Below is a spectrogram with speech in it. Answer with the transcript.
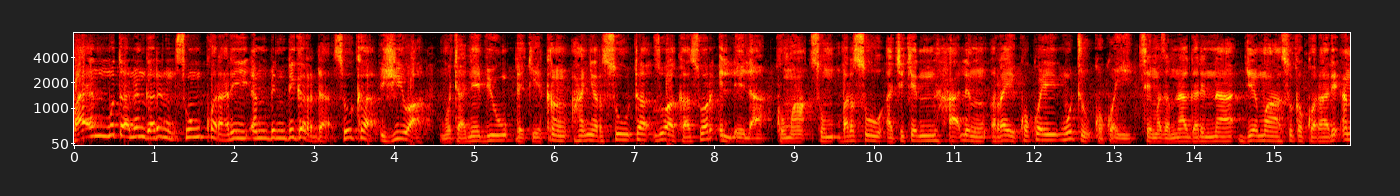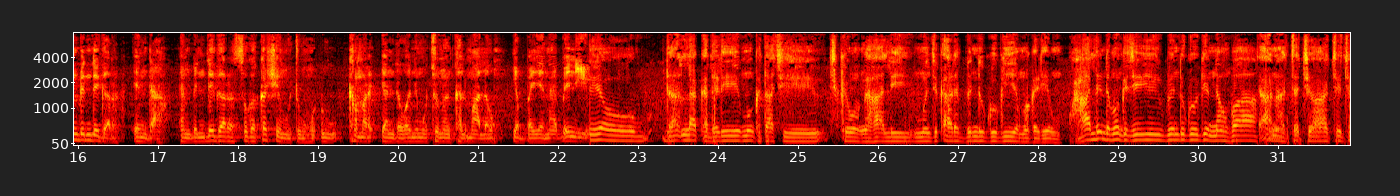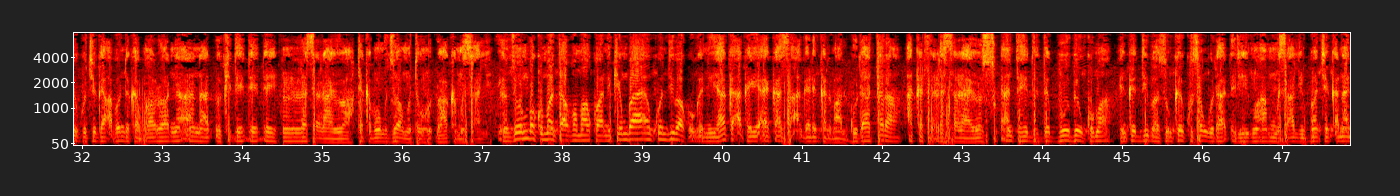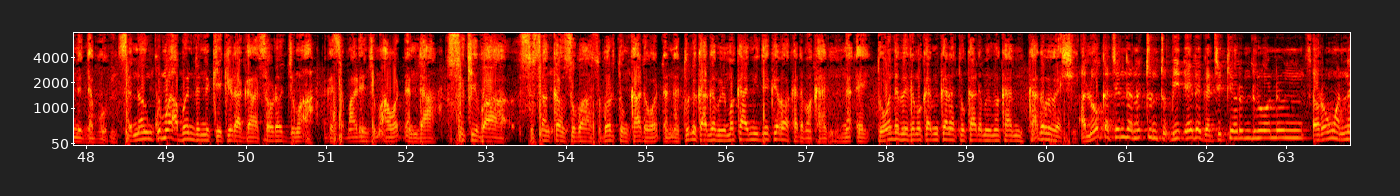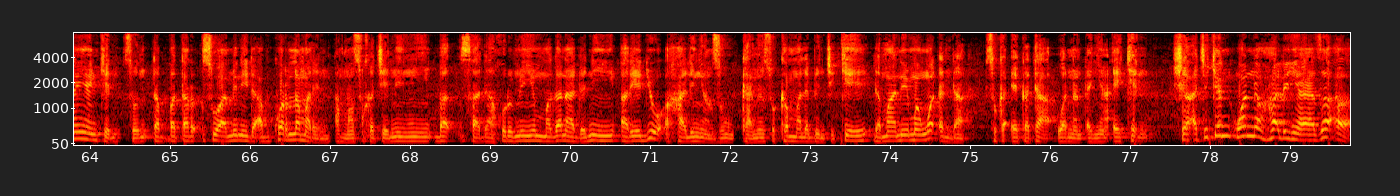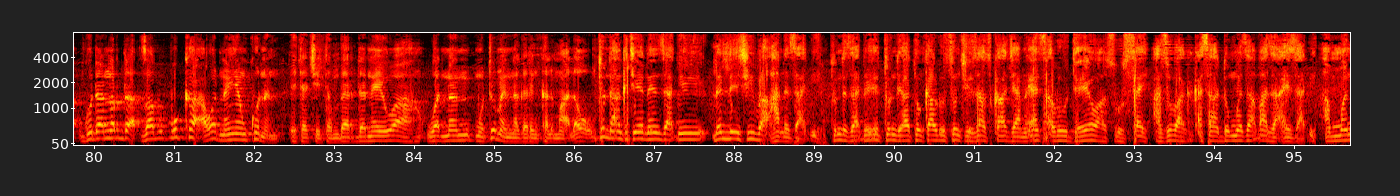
Bayan mutanen garin sun kwarari 'yan bindigar da suka jiwa mutane biyu da ke kan hanyar su ta zuwa kasuwar illela kuma sun bar su a cikin halin rai kwakwai mutu kwakwai. Sai mazamna garin na jema suka kwarari 'yan bindigar inda 'yan bindigar suka kashe mutum huɗu kamar yadda wani mutumin kalmalau ya bayyana bene yau da allah kadari mun ka tashi cikin wani hali mun ji karar bindigogi ya magare mu. Halin da mun ka ji bindigogin nan fa ana ta cewa cece ku ci ga abin da ka faruwa na ana ɗauki ɗaiɗaiɗai rasa rayuwa ta kamar zuwa mutum huɗu haka misali. Yanzu in ba ku manta ba ma kwanakin bayan kun diba ku gani haka aka yi aika sa a garin kalmal guda tara aka rasa rayuwarsu. An ta da dabbobin kuma in ka diba sun kai kusan guda ɗari ma misali bancin ƙananan dabbobi. Sannan kuma abin da nake kira ga sauran juma'a ga samarin juma'a waɗanda suke ba su san kansu ba su bar tunka da waɗannan. Tun kaga mai makami dai kai baka da makami na ɗaya. To wanda bai da makami kana tunka da mai makami kaga bai bashi a lokacin da na tuntuɓi ɗaya daga cikin rundunonin tsaron wannan yankin sun tabbatar suwa mini da abkuwar lamarin amma suka ce min ba sa da hurumin yin magana da ni a rediyo a halin yanzu. Kamin su kammala bincike da ma neman waɗanda suka aikata wannan ɗanyen aikin. Shin a cikin wannan halin yaya za a gudanar da zaɓuɓɓuka a wannan yankunan ita ce tambayar da na yi wa wannan mutumin na garin kalmalau. tun da an ce yanayin zaɓe lalle shi ba a hana zaɓe tun da zaɓe tun da ya tun karo sun ce za su kawo jami'an tsaro da yawa sosai a zuba ga ƙasa don maza ba za a yi zaɓe amma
